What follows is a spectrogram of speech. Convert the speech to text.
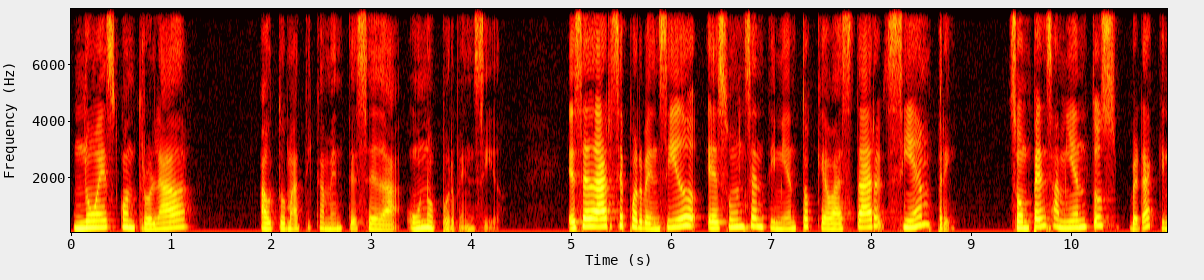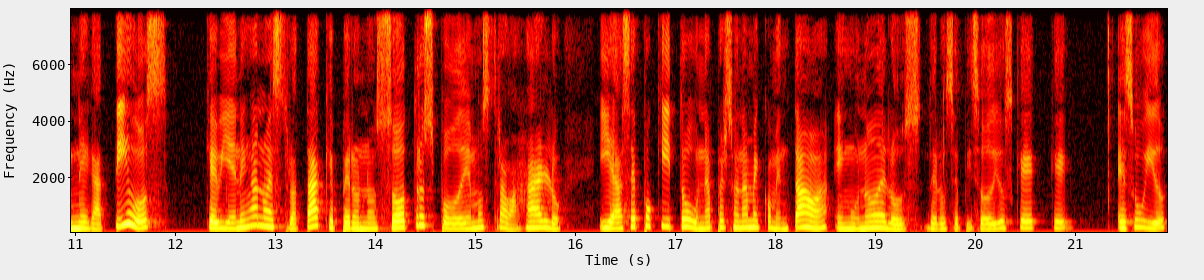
no es controlada, automáticamente se da uno por vencido. Ese darse por vencido es un sentimiento que va a estar siempre. Son pensamientos, ¿verdad? Negativos que vienen a nuestro ataque, pero nosotros podemos trabajarlo. Y hace poquito una persona me comentaba en uno de los, de los episodios que, que he subido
